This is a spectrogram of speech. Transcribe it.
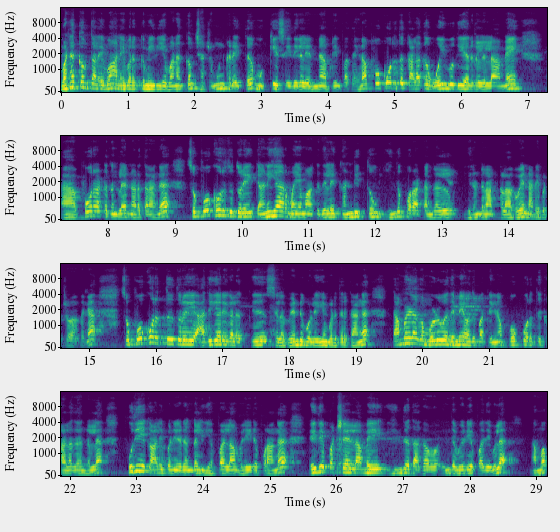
வணக்கம் தலைவா அனைவருக்கும் இனிய வணக்கம். சற்று முன் கிடைத்த முக்கிய செய்திகள் என்ன அப்படின்னு பார்த்தீங்கன்னா போக்குவரத்து கழக ஓய்வூதியர்கள் எல்லாமே போராட்டங்களை நடத்துகிறாங்க ஸோ போக்குவரத்து துறை தனியார் மயமாக்குதலை கண்டித்தும் இந்த போராட்டங்கள் இரண்டு நாட்களாகவே நடைபெற்று வருதுங்க. ஸோ போக்குவரத்து துறை அதிகாரிகளுக்கு சில வேண்டுகோளையும் விடுத்திருக்காங்க. தமிழகம் முழுவதுமே வந்து பார்த்திங்கன்னா போக்குவரத்து கழகங்களில் புதிய காலி பணியிடங்கள் எப்பெல்லாம் வெளியிட போகிறாங்க இதை பற்றி எல்லாமே இந்த தகவல் இந்த வீடியோ பதிவில் நம்ம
